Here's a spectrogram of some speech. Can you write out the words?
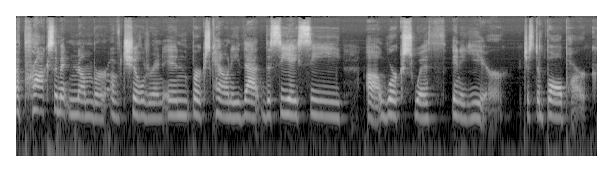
approximate number of children in Berks County that the CAC uh, works with in a year? Just a ballpark.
